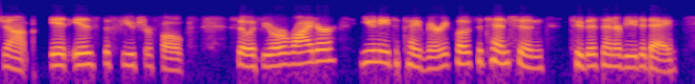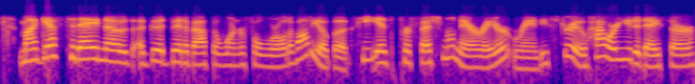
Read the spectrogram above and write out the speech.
jump. It is the future, folks. So if you're a writer, you need to pay very close attention to this interview today. My guest today knows a good bit about the wonderful world of audiobooks. He is professional narrator Randy Streu. How are you today, sir?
